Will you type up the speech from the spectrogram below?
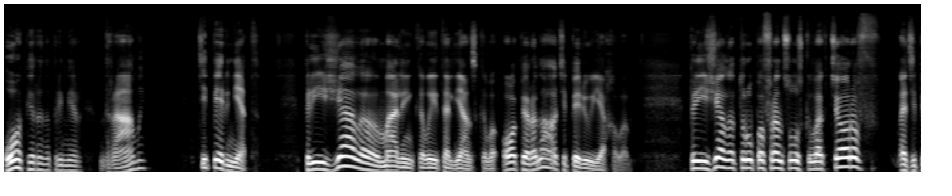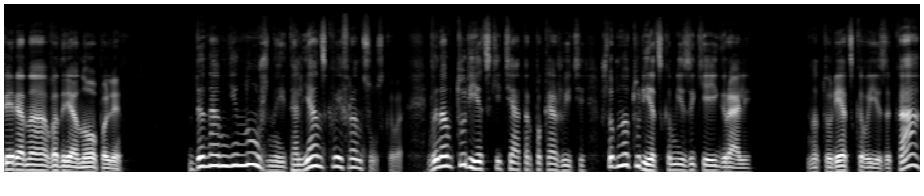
Оперы, например, драмы? Теперь нет. Приезжала маленького итальянского опера, но теперь уехала. Приезжала труппа французского актеров, а теперь она в Адрианополе. Да нам не нужно итальянского и французского. Вы нам турецкий театр покажите, чтобы на турецком языке играли. На турецкого языка?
